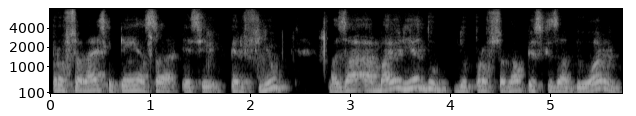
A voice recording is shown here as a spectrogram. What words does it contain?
profissionais que têm essa, esse perfil, mas a, a maioria do, do, profissional pesquisador,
